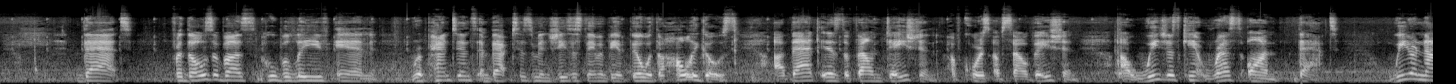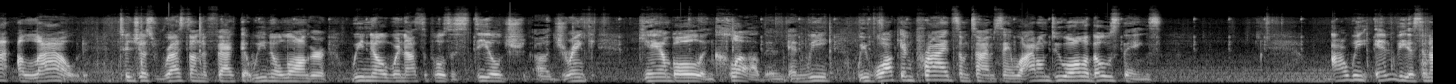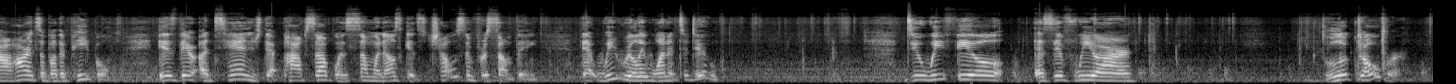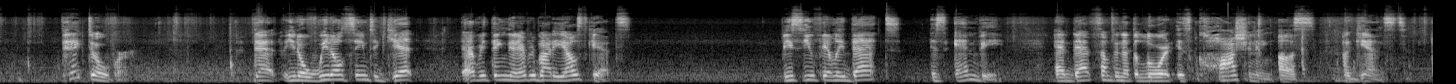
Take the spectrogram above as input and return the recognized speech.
that for those of us who believe in repentance and baptism in Jesus' name and being filled with the Holy Ghost, uh, that is the foundation, of course, of salvation. Uh, we just can't rest on that. We are not allowed to just rest on the fact that we no longer, we know we're not supposed to steal, uh, drink, gamble, and club. And, and we, we walk in pride sometimes saying, well, I don't do all of those things. Are we envious in our hearts of other people? Is there a tinge that pops up when someone else gets chosen for something that we really wanted to do? Do we feel as if we are looked over, picked over? That, you know, we don't seem to get everything that everybody else gets. BCU family, that is envy. And that's something that the Lord is cautioning us against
